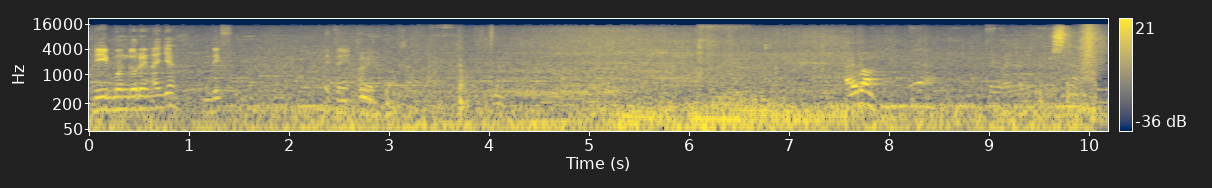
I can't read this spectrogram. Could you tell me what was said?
dibundurin aja div itu ya Ayo bang. Halo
